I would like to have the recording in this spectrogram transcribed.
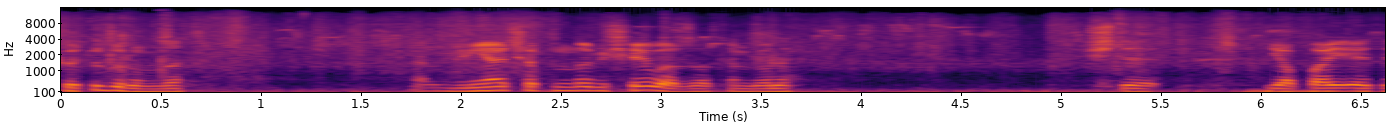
kötü durumda. Yani dünya çapında bir şey var zaten böyle. İşte yapay et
